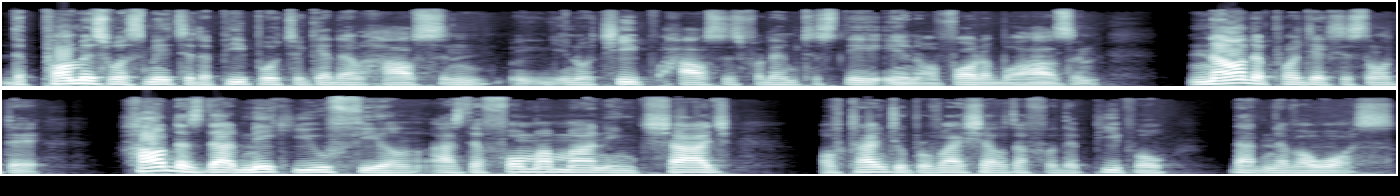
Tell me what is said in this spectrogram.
The promise was made to the people to get them housing, you know, cheap houses for them to stay in, affordable housing. Now the project is not there. How does that make you feel as the former man in charge of trying to provide shelter for the people that never was?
